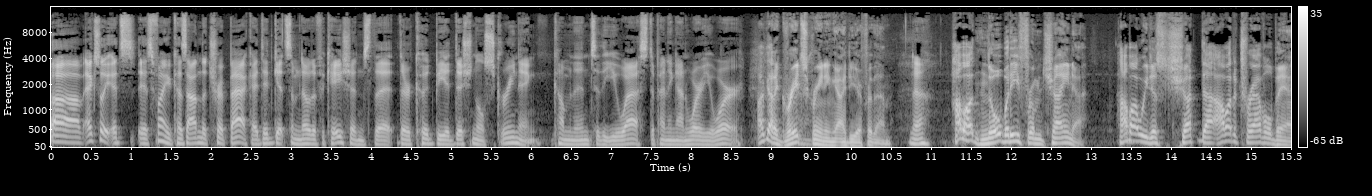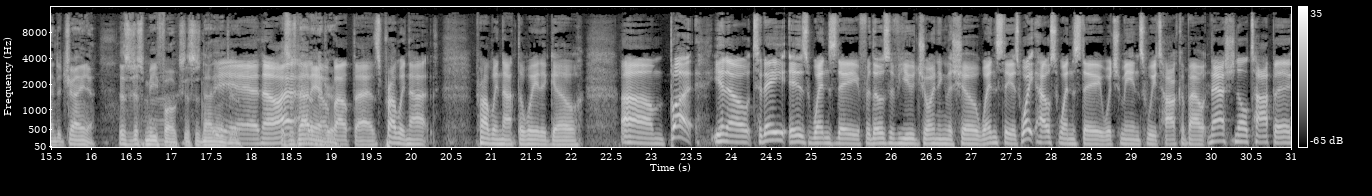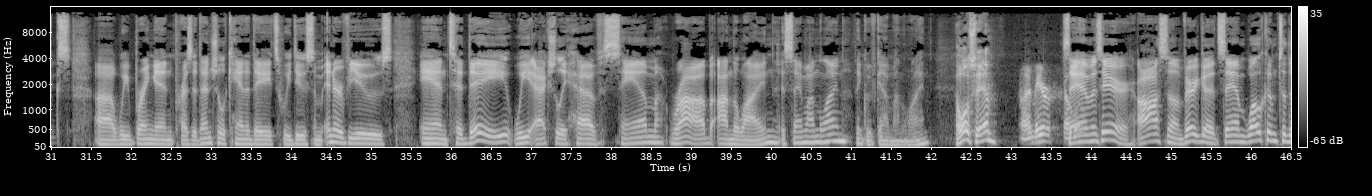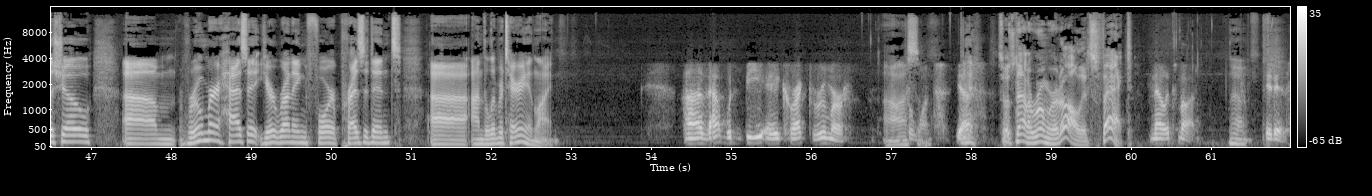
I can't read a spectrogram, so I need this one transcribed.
Um, actually, it's it's funny because on the trip back, I did get some notifications that there could be additional screening coming into the U.S. depending on where you were. I've got a great screening idea for them. Yeah. How about nobody from China? How about we just shut down? How about a travel ban to China? This is just me, folks. This is not Andrew. Yeah. No, this I, is not I don't Andrew. know about that. It's probably not probably not the way to go. Um, but you know, today is Wednesday. For those of you joining the show, Wednesday is White House Wednesday, which means we talk about national topics. Uh, we bring in presidential candidates. We do some interviews, and today we actually have Sam Robb on the line. Is Sam on the line? I think we've got him on the line. Hello, Sam. I'm here. Hello. Sam is here. Awesome. Very good. Sam, welcome to the show. Um, rumor has it you're running for president uh, on the Libertarian line. Uh, that would be a correct rumor Awesome. once. Yes. So it's not a rumor at all. It's fact. No, it's not. Yeah. It is.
